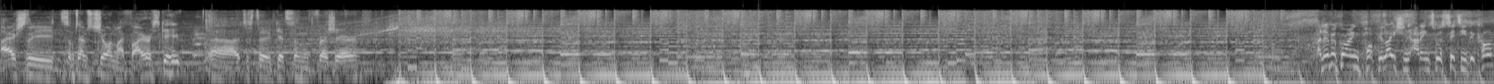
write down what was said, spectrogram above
I actually sometimes chill on my fire escape uh, just to get some fresh air. An ever-growing population adding to a city that can't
